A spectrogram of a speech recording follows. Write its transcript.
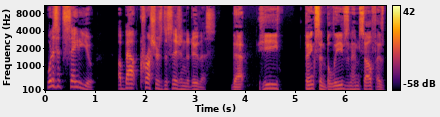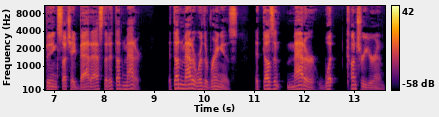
What does it say to you about Crusher's decision to do this? that he thinks and believes in himself as being such a badass that it doesn't matter. It doesn't matter where the ring is. It doesn't matter what country you're in.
